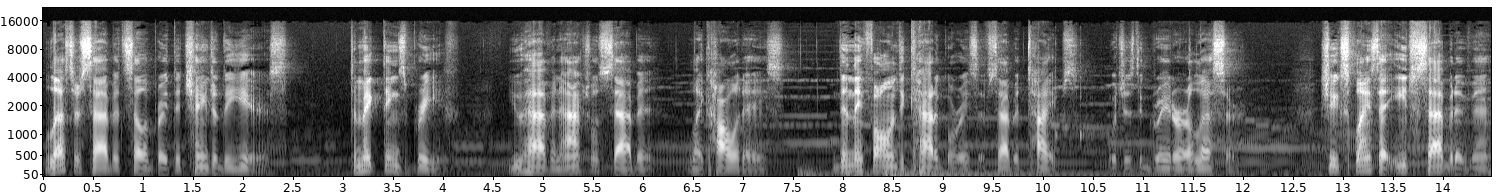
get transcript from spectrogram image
Lesser Sabbats celebrate the change of the years. To make things brief, you have an actual Sabbat, like holidays, then they fall into categories of Sabbat types, which is the greater or lesser. She explains that each Sabbat event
